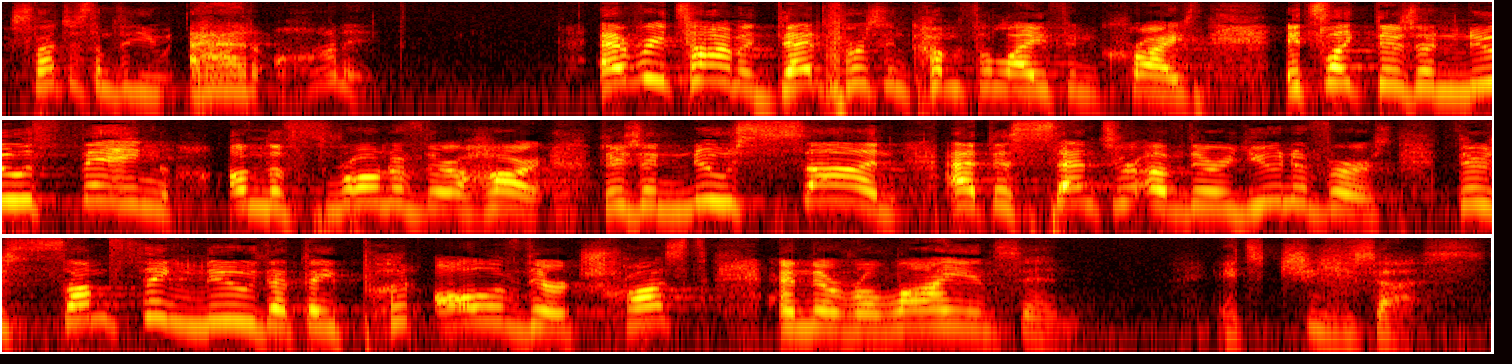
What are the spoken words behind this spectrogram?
It's not just something you add on it. Every time a dead person comes to life in Christ, it's like there's a new thing on the throne of their heart. There's a new sun at the center of their universe. There's something new that they put all of their trust and their reliance in. It's Jesus.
